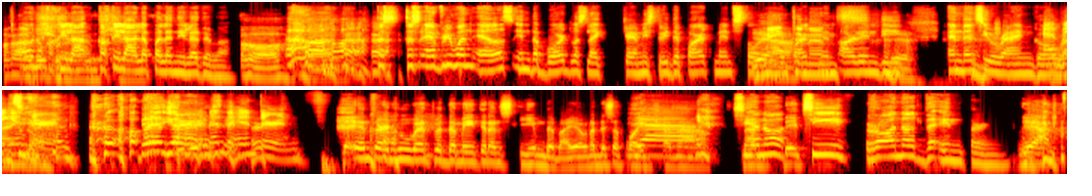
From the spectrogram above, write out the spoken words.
Baka Oh, no, hindi ko kakila- kakilala pala nila, di ba? Oo. Because everyone else in the board was like chemistry department, story Yeah. department. R&D, Yeah. and then si Rango. And the Rango. intern. Oh, The yeah, intern. yeah, Then the intern. The intern who went with the maintenance team, di ba? Yung na-disappoint siya na. Yeah. Si na ano, they- si Ronald the intern. Yeah.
